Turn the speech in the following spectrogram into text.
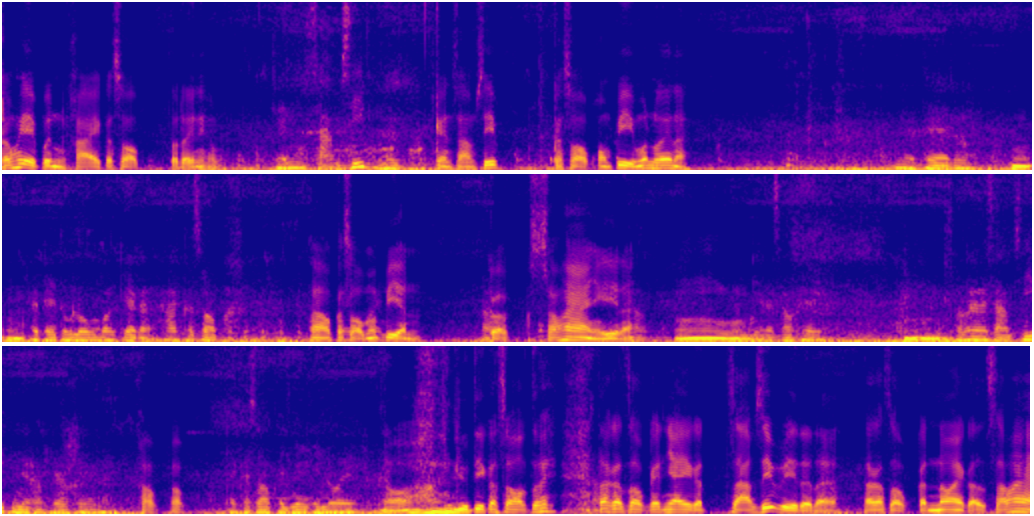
ต้องให้เปิ่นขายกระสอบตัวใดนี่ครับเป็นสามสิบแกนสามสิบกระสอบของปีหมดเลยนะแล้วแต่เนาะอืมอืมแล้วแต่ตกลงบางแกก็ห้ากระสอบเอากระสอบมาเปลี่ยนครับก็เสาห้าอย่างนี้นะครับ อืมบางแกก็สอบให้อืมสอบให้สามสิบนะครับแล้วแต่ครับครับแต่กระสอบกันใหญ่กันน้อย อ๋อ อยู่ที่กระสอบด้วยถ้ากระสอบกันใหญ่ก็สามสิบปีเลยนะถ้ากระสอบกันน้อยก็เสาห้า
